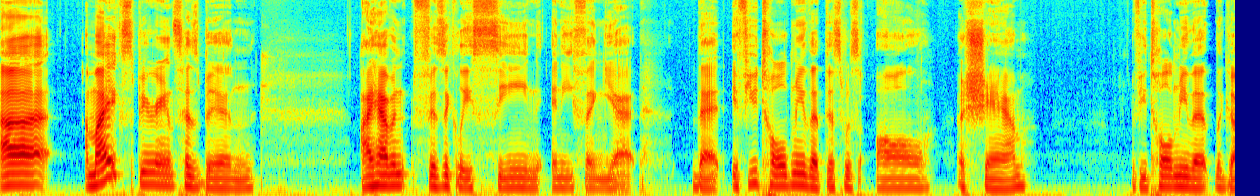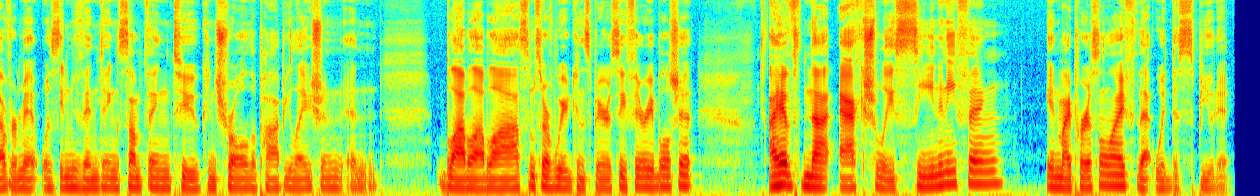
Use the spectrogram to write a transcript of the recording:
Uh, my experience has been I haven't physically seen anything yet that if you told me that this was all a sham, if you told me that the government was inventing something to control the population and blah blah blah, some sort of weird conspiracy theory bullshit, I have not actually seen anything in my personal life that would dispute it.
